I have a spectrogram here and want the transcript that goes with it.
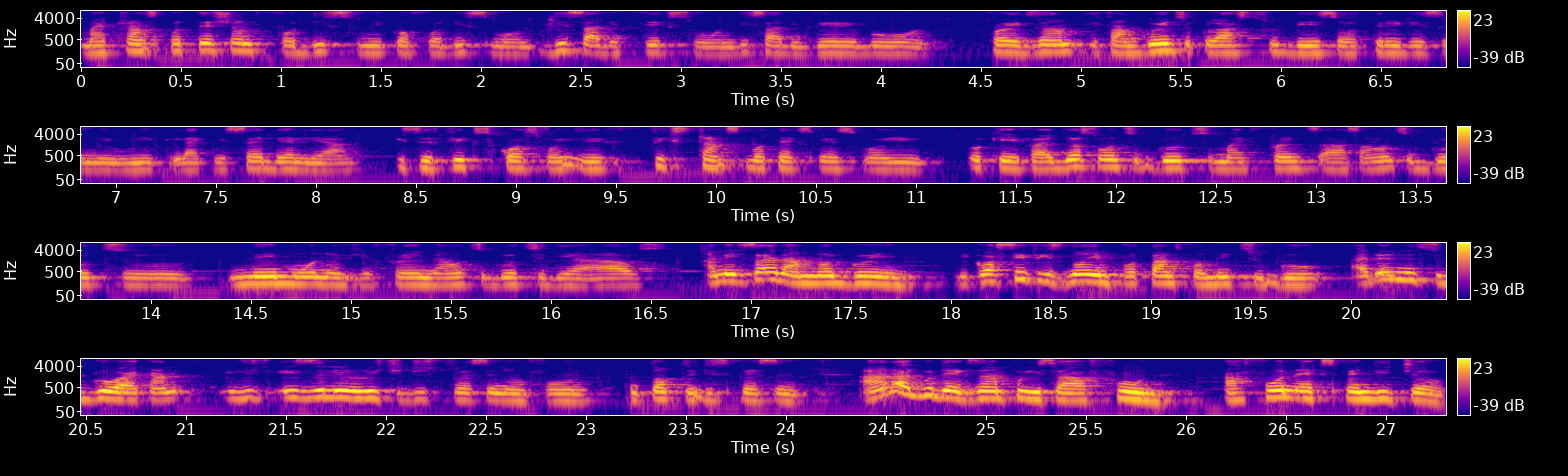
my transportation for this week or for this month. These are the fixed one. These are the variable one for example, if I'm going to class two days or three days in a week, like we said earlier, it's a fixed cost for you, it's a fixed transport expense for you. Okay, if I just want to go to my friend's house, I want to go to name one of your friends, I want to go to their house. I may decide I'm not going because if it's not important for me to go, I don't need to go. I can easily reach this person on phone and talk to this person. Another good example is our phone our phone expenditure.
